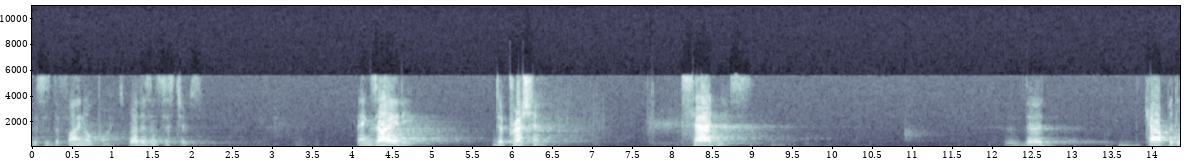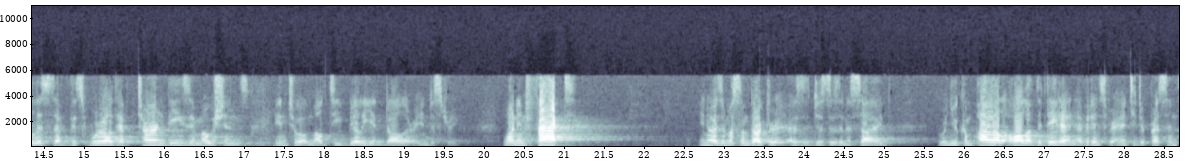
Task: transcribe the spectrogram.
This is the final point. Brothers and sisters, anxiety, depression, sadness, the capitalists of this world have turned these emotions into a multi-billion dollar industry. When in fact, you know, as a Muslim doctor, as, just as an aside, when you compile all of the data and evidence for antidepressants,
